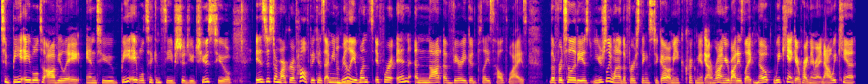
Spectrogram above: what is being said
to be able to ovulate and to be able to conceive should you choose to is just a marker of health because I mean mm-hmm. really once if we're in a not a very good place health-wise, the fertility is usually one of the first things to go. I mean, correct me if yeah. I'm wrong. Your body's like, nope, we can't get pregnant right now. We can't.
